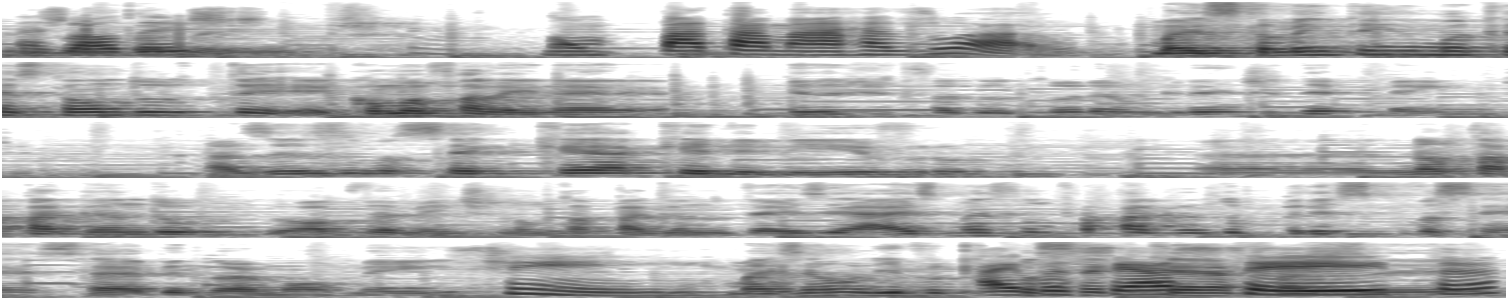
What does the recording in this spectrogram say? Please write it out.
nas Exatamente. laudas num patamar razoável. Mas também tem uma questão do, como eu falei, né? A vida de tradutor é um grande depende. Às vezes você quer aquele livro, uh, não está pagando, obviamente, não está pagando 10 reais, mas não está pagando o preço que você recebe normalmente. Sim. Mas é um livro que aí você, você quer aceita. fazer.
